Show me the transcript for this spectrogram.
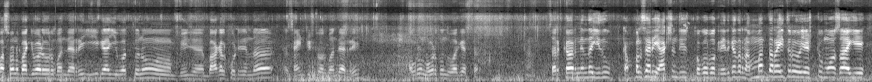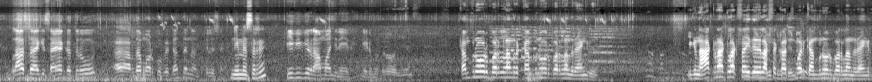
ಬಸವನ ಬಾಗೇವಾಡಿ ಅವರು ಬಂದ್ಯಾರ್ರಿ. ಈಗ ಇವತ್ತು ಬೀಜ ಬಾಗಲಕೋಟೆಯಿಂದ ಸೈಂಟಿಸ್ಟ್ ಅವ್ರು ಬಂದ್ಯಾರ್ರಿ. ಅವರು ನೋಡ್ಕೊಂಡು ಹೋಗ್ಯಾರ ಸರ್. ಸರ್ಕಾರದಿಂದ ಇದು ಕಂಪಲ್ಸರಿ ಆ್ಯಕ್ಷನ್ ತೊಗೋಬೇಕ್ರಿ. ಯಾಕಂದ್ರೆ ನಮ್ಮಂಥ ರೈತರು ಎಷ್ಟು ಮೋಸ ಆಗಿ ಲಾಸ್ ಆಗಿ ಸಾಯಕತ್ತರು ಅರ್ಧ ಮಾಡ್ಕೋಬೇಕಂತ ನಾನು ತಿಳಿಸ ನಿಮ್ಮ ಹೆಸರು ಟಿ ವಿ ವಿ ರಾಮಾಂಜನೇಯ ರೀ ನೀಡ್ಬೋದು. ಕಂಪ್ನಿಯವ್ರು ಬರಲ್ಲ ಅಂದ್ರೆ ಕಂಪ್ನಿಯವ್ರು ಬರಲ್ಲ ಅಂದ್ರೆ ಹೆಂಗ್ರಿ? ರೀ ಈಗ ನಾಲ್ಕು ನಾಲ್ಕು ಲಕ್ಷ ಐದೈದು ಲಕ್ಷ ಖರ್ಚು ಮಾಡಿ ಕಂಪ್ನಿಯವ್ರು ಬರಲ್ಲ ಅಂದ್ರೆ ಹೆಂಗೆ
